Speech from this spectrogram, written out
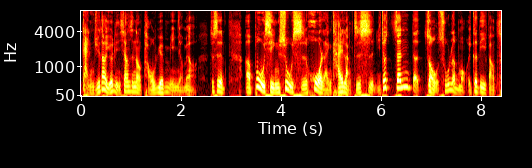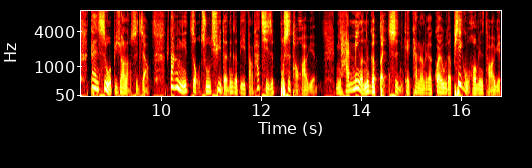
感觉到有点像是那种陶渊明，有没有？就是呃，步行数十，豁然开朗之势，你就真的走出了某一个地方。但是我必须要老实讲，当你走出去的那个地方，它其实不是桃花源，你还没有那个本事，你可以看到那个怪物的屁股后面是桃花源，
